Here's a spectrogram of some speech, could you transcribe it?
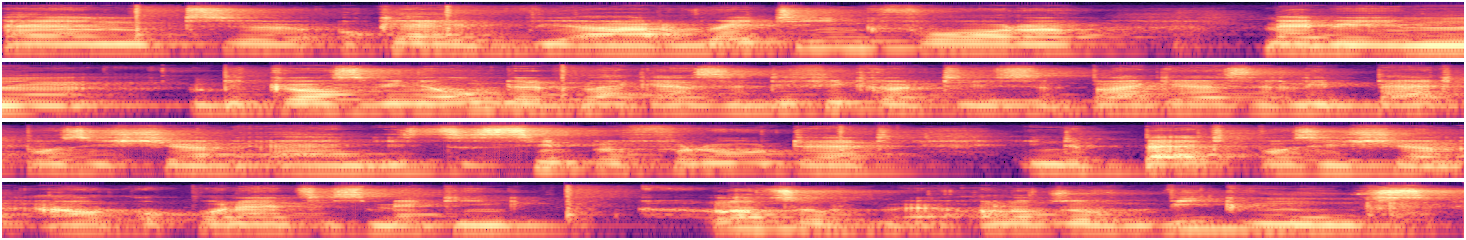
And uh, okay we are waiting for maybe um, because we know that black has a difficulties black has a really bad position and it's a simple fruit that in the bad position our opponent is making lots of uh, lots of weak moves.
